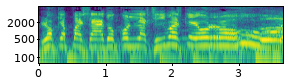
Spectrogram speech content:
Lo que ha pasado con las chivas, qué horror.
